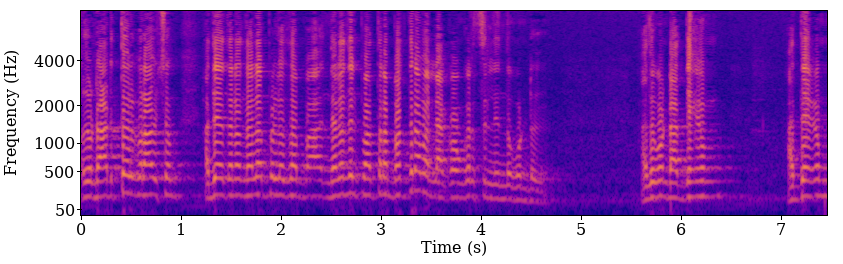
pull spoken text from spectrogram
അതുകൊണ്ട് അടുത്തൊരു പ്രാവശ്യം അദ്ദേഹത്തിന്റെ നിലപ്പിള്ള നിലനിൽപ്പ് അത്ര ഭദ്രമല്ല കോൺഗ്രസിൽ നിന്നുകൊണ്ട്. അതുകൊണ്ട് അദ്ദേഹം അദ്ദേഹം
